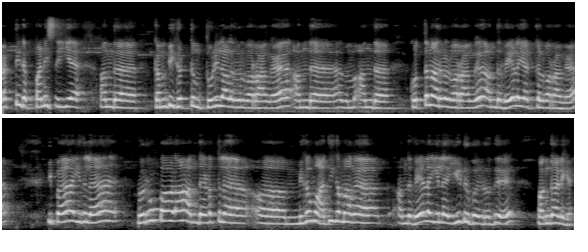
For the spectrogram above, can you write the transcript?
கட்டிட பணி செய்ய அந்த கம்பி கட்டும் தொழிலாளர்கள் வர்றாங்க. அந்த அந்த கொத்தனார்கள் வர்றாங்க. அந்த வேலையாட்கள் வர்றாங்க. இப்போ இதில் பெரும்பாலாக அந்த இடத்துல மிகவும் அதிகமாக அந்த வேலையில் ஈடுபடுறது பங்காளிகள்.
